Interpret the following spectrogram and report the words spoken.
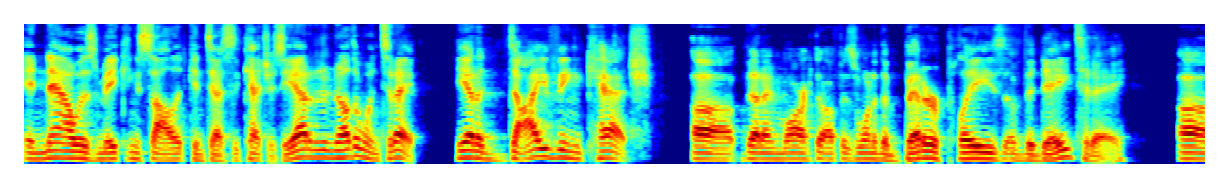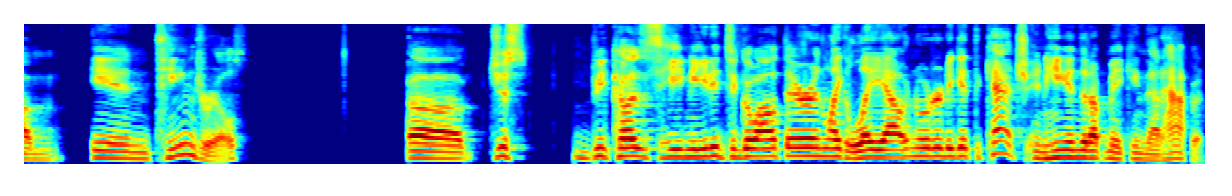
and now is making solid contested catches. He added another one today. He had a diving catch uh, that I marked off as one of the better plays of the day today um, in team drills. Uh, just because he needed to go out there and like lay out in order to get the catch, and he ended up making that happen.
